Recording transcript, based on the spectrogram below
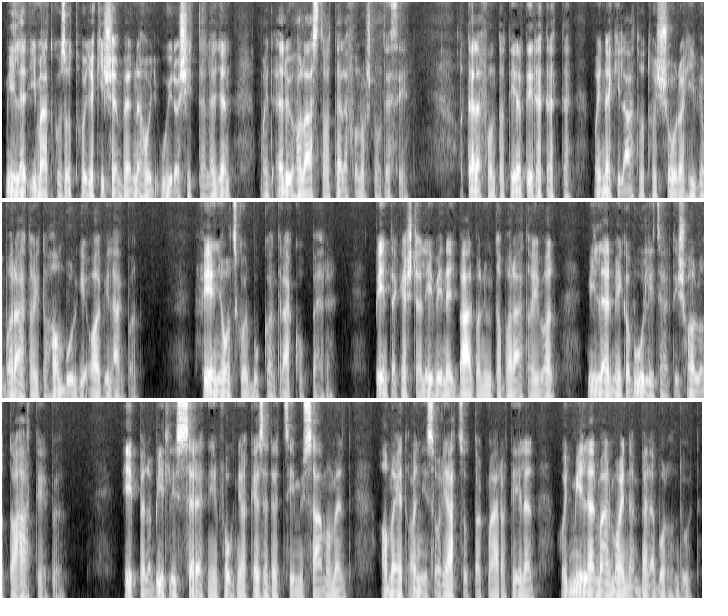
Miller imádkozott, hogy a kisember nehogy újra sitte legyen, majd előhalázta a telefonos noteszét. A telefont a térdére tette, majd neki látott, hogy sorra hívja barátait a hamburgi alvilágban. Fél nyolckor bukkant rá Koppelre. Péntek este lévén egy bárban ült a barátaival, Miller még a Wurlitzert is hallotta a háttérből. Éppen a Beatles szeretném fogni a kezedet című száma ment, amelyet annyiszor játszottak már a télen, hogy Miller már majdnem belebolondult.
